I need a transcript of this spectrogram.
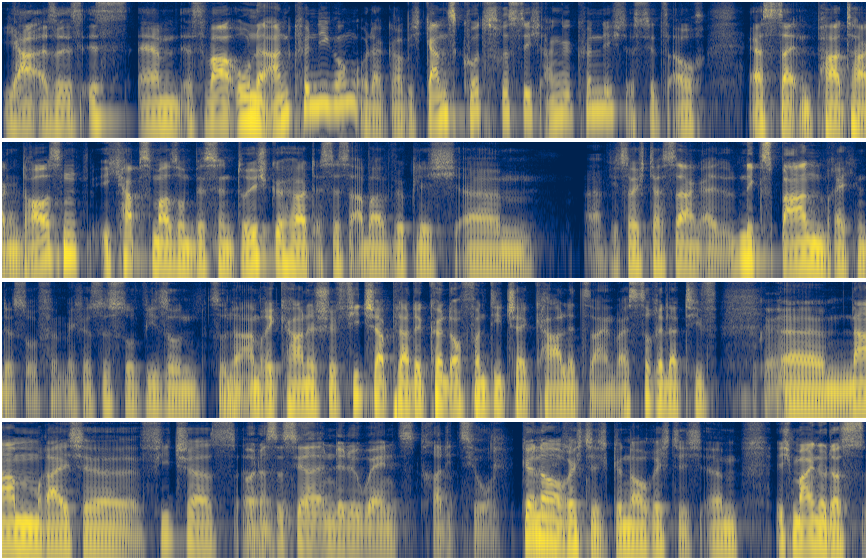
ja, also es ist, ähm, es war ohne Ankündigung oder glaube ich ganz kurzfristig angekündigt. Ist jetzt auch erst seit ein paar Tagen draußen. Ich habe es mal so ein bisschen durchgehört. Es ist aber wirklich, ähm, äh, wie soll ich das sagen? Also nichts Bahnbrechendes so für mich. Es ist so wie so, ein, so eine amerikanische Feature-Platte. Könnte auch von DJ Khaled sein, weißt du? Relativ ähm, namenreiche Features. Aber das ist ja in Lil Waynes Tradition. Genau, richtig, genau richtig. Ähm, ich meine, das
